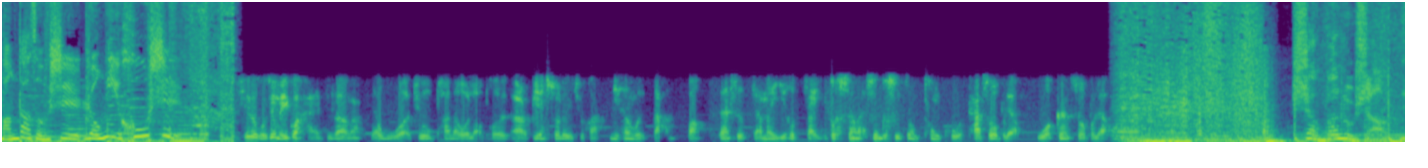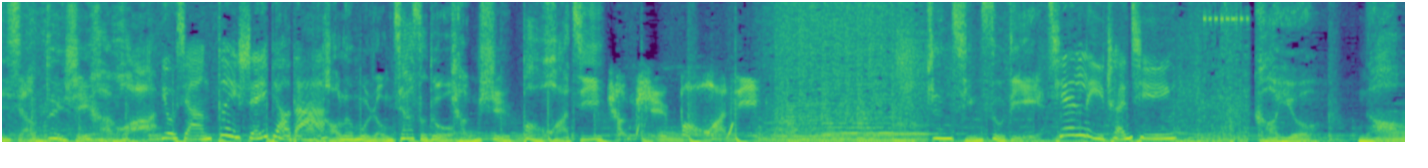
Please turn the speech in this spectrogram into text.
忙到总是容易忽视。其实我就没管孩子，知道吗？然后我就趴到我老婆耳边说了一句话：“你很伟大，很棒，但是咱们以后再也不生了，行不行？”这种痛苦，她受不了，我更受不了。上班路上，你想对谁喊话，又想对谁表达？陶乐慕容加速度城市爆话机，城市爆话机，真情速递，千里传情。Call you now。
